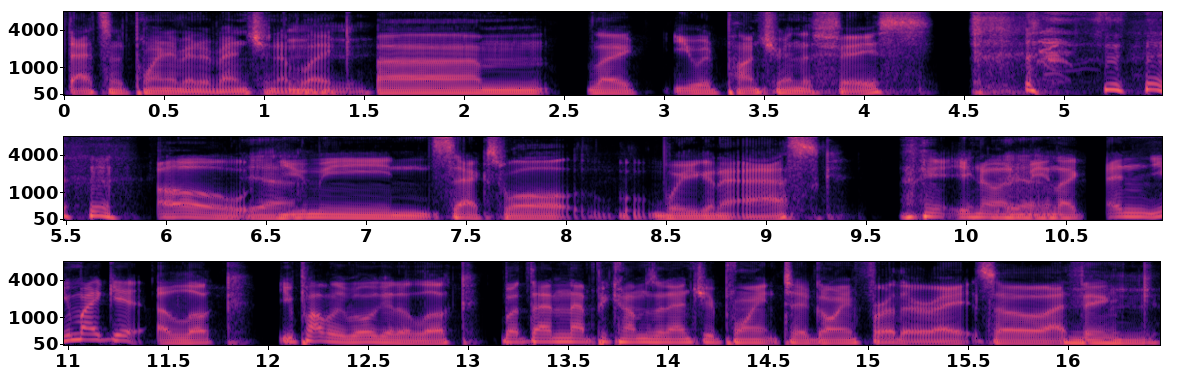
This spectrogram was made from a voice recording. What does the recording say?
That's a point of intervention of like, um, like you would punch her in the face. Oh, Yeah. you mean sex? Well, were you gonna ask? you know what I mean? Like, and you might get a look. You probably will get a look, but then that becomes an entry point to going further, right? So I think Mhm.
